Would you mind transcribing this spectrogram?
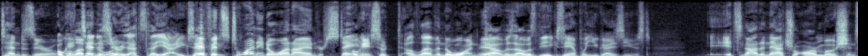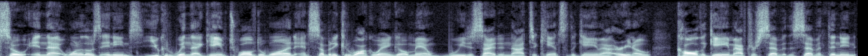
10 to zero. okay, 11 ten to zero. That's the yeah, exactly. If it's twenty to one, I understand. Okay, so eleven to one. Yeah. That was that was the example you guys used. It's not a natural arm motion. So in that one of those innings, you could win that game twelve to one, and somebody could walk away and go, "Man, we decided not to cancel the game, out, or you know, call the game after seven, the seventh inning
